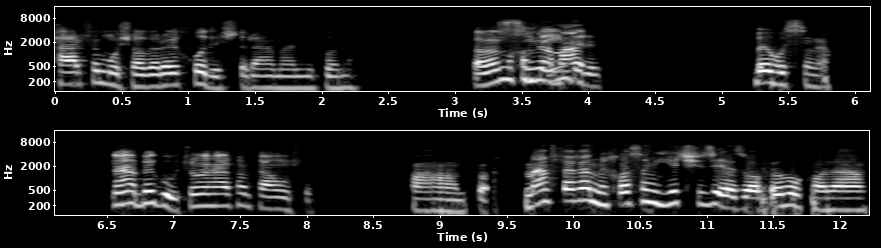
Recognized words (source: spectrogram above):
حرف مشاورای خودش داره عمل می‌کنه. و من می‌خوام به این بره بگو سینا. نه بگو چون حرفم تموم شد. من فقط می‌خواستم یه چیزی اضافه بکنم.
